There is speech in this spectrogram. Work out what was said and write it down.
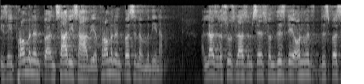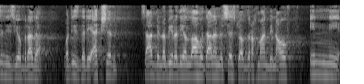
is a prominent Ansari Sahabi, a prominent person of Medina. Allah's Rasul says, from this day onwards, this person is your brother. What is the reaction? Saad bin Rabi radiallahu ta'ala says to Abdurrahman bin Auf, إني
